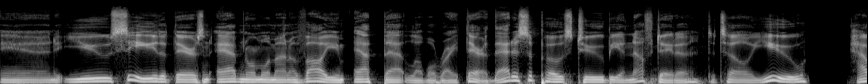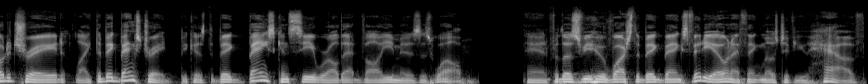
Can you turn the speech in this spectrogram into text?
and you see that there's an abnormal amount of volume at that level right there, that is supposed to be enough data to tell you how to trade like the big banks trade, because the big banks can see where all that volume is as well. And for those of you who have watched the big banks video, and I think most of you have,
